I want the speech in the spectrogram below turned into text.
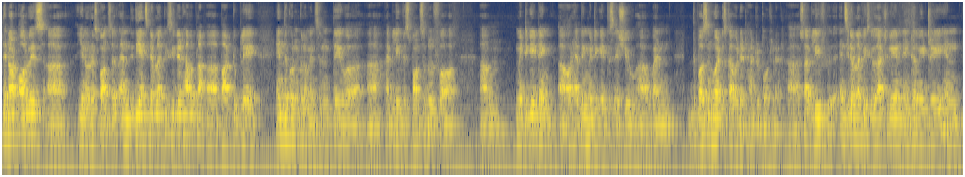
they're not always uh, you know responsive. And the NCIIPC did have a pl- uh, part to play in the Kudankulam incident. They were uh, I believe responsible for um, mitigating uh, or helping mitigate this issue uh, when the person who had discovered it had reported it. Uh, so I believe NCIIPC was actually an intermediary in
